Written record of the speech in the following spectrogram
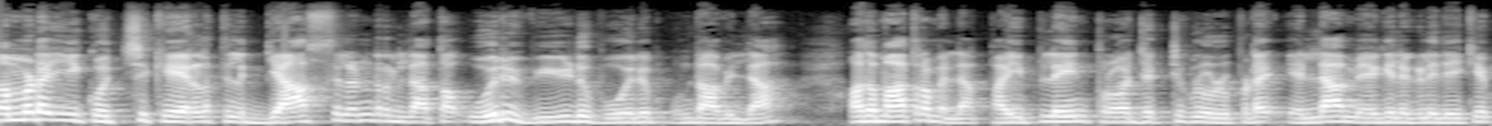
നമ്മുടെ ഈ കൊച്ചു കേരളത്തിൽ ഗ്യാസ് സിലിണ്ടർ ഇല്ലാത്ത ഒരു വീട് പോലും ഉണ്ടാവില്ല. അതുമാത്രമല്ല പൈപ്പ് ലൈൻ പ്രോജക്റ്റുകൾ ഉൾപ്പെടെ എല്ലാ മേഖലകളിലേക്കും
